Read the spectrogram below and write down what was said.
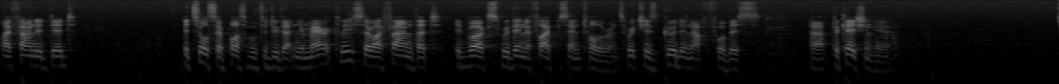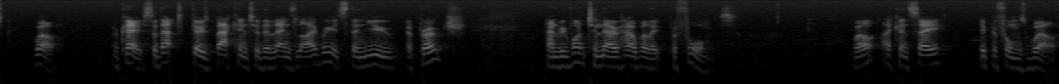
I found it did. It's also possible to do that numerically, so I found that it works within a 5% tolerance, which is good enough for this uh, application here. Well, okay, so that goes back into the lens library. It's the new approach, and we want to know how well it performs. Well, I can say it performs well.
